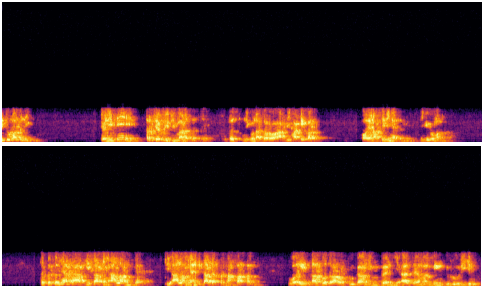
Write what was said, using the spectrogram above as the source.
Itu itu. Dan ini terjadi di mana saja. Terus ini pun cara ahli hakikat oleh nafsi ini ini rumah. Sebetulnya saat kita yang alam di alam yang kita tidak pernah paham. Wa id akhadha rabbuka min bani adama min dzurrihim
